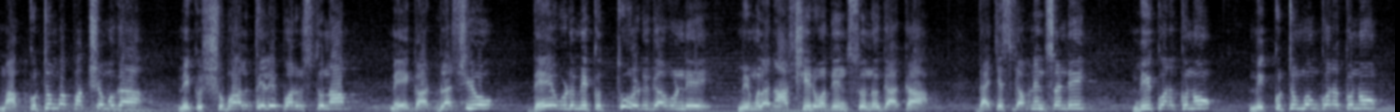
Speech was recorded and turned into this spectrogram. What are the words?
మా కుటుంబ పక్షముగా మీకు శుభాలు తెలియపరుస్తున్నాం. మే గాడ్ బ్లెస్ యూ దేవుడు మీకు తోడుగా ఉండి మిమ్మల్ని ఆశీర్వదించును గాక. దయచేసి గమనించండి మీ కొరకును మీ కుటుంబం కొరకును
